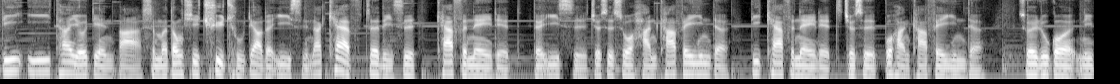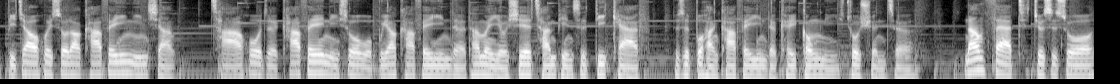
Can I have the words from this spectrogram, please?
de，它有点把什么东西去除掉的意思。那 caf 这里是 caffeinated 的意思，就是说含咖啡因的。Decaffeinated 就是不含咖啡因的，所以如果你比较会受到咖啡因影响，茶或者咖啡，你说我不要咖啡因的，他们有些产品是 Decaf，就是不含咖啡因的，可以供你做选择。Non-fat 就是说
